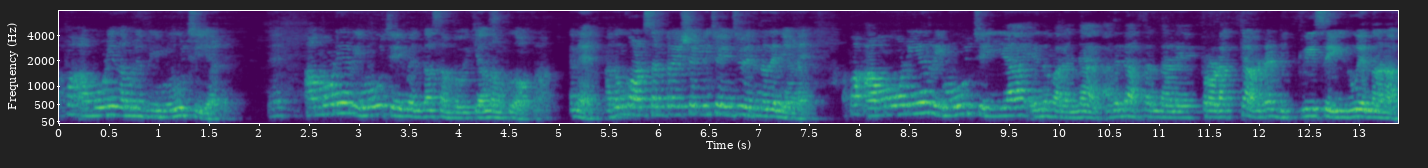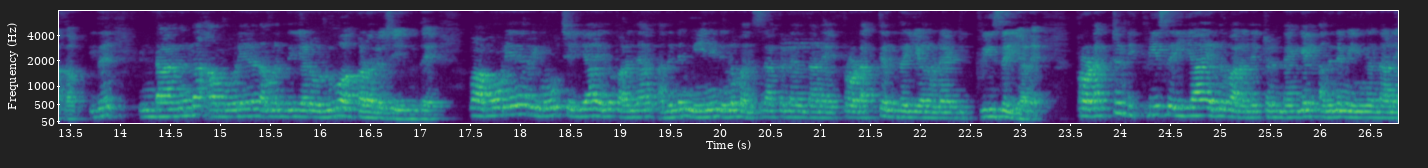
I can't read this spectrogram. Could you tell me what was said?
അപ്പൊ അമോണിയ നമ്മൾ റിമൂവ് ചെയ്യാണ്. അമോണിയ റിമൂവ് ചെയ്യുമ്പോൾ എന്താ സംഭവിക്കുക നമുക്ക് നോക്കണം അല്ലേ? അതും കോൺസെൻട്രേഷനിൽ ചേഞ്ച് വരുന്നത് തന്നെയാണ്. അപ്പൊ അമോണിയ റിമൂവ് ചെയ്യുക എന്ന് പറഞ്ഞാൽ അതിന്റെ അർത്ഥം എന്താണ്? പ്രൊഡക്റ്റ് അവിടെ ഡിക്രീസ് ചെയ്തു എന്നാണ് അർത്ഥം. ഇത് ഉണ്ടാകുന്ന അമോണിയനെ നമ്മൾ എന്ത് ചെയ്യാണ്? ഒഴിവാക്കണമല്ലോ ചെയ്യുന്നത്. അപ്പൊ അമോണിയനെ റിമൂവ് ചെയ്യുക എന്ന് പറഞ്ഞാൽ അതിന്റെ മീനിങ് നിങ്ങൾ മനസ്സിലാക്കേണ്ടത് എന്താണ്? പ്രൊഡക്റ്റ് എന്ത് ചെയ്യാണ് ഇവിടെ? ഡിക്രീസ് ചെയ്യാണ് പ്രൊഡക്റ്റ് ഡിക്രീസ് ചെയ്യുക എന്ന് പറഞ്ഞിട്ടുണ്ടെങ്കിൽ അതിന്റെ മീനിങ് എന്താണ്?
